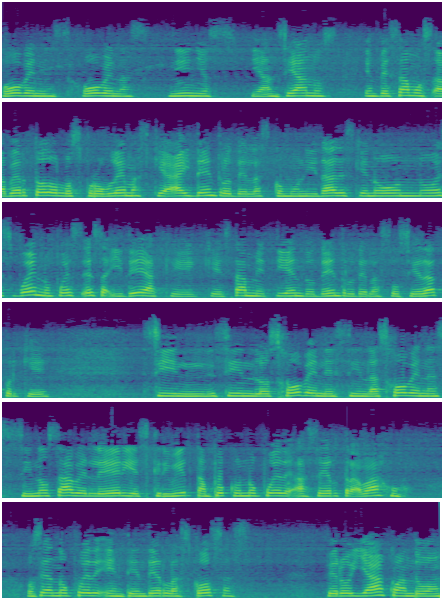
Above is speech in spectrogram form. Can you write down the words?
jóvenes, jóvenes, niños y ancianos, empezamos a ver todos los problemas que hay dentro de las comunidades que no, no es bueno, pues esa idea que, que está metiendo dentro de la sociedad, porque sin, sin los jóvenes, sin las jóvenes, si no sabe leer y escribir, tampoco no puede hacer trabajo, o sea, no puede entender las cosas. Pero ya cuando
